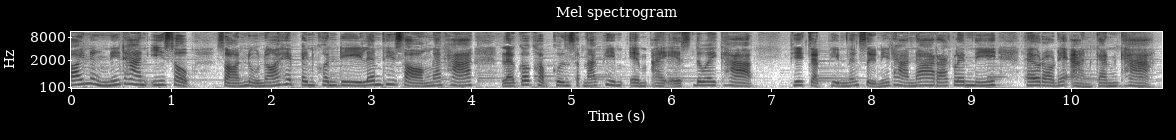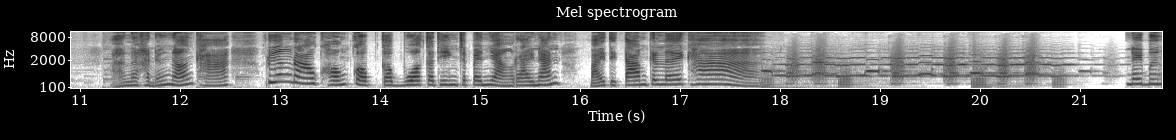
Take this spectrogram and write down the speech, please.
101 นิทานอีสบสอนหนูน้อยให้เป็นคนดีเล่มที่ 2 นะคะ แล้วก็ขอบคุณสำนักพิมพ์ MIS ด้วยค่ะ ที่จัดพิมพ์หนังสือนิทานน่ารักเล่มนี้ ให้เราได้อ่านกันค่ะเอาละค่ะน้องๆค่ะ เรื่องราวของกบกับบัวกระทิงจะเป็นอย่างไรนั้น ไปติดตามกันเลยค่ะ ในบึง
